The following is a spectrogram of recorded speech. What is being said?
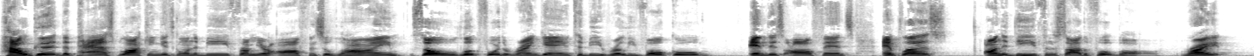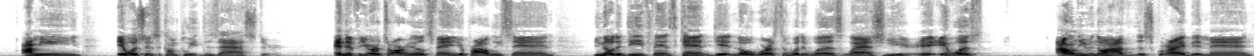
how good the pass blocking is going to be from your offensive line. So look for the run game to be really vocal in this offense. And plus, on the defensive side of the football, right? I mean, it was just a complete disaster. And if you're a Tar Heels fan, you're probably saying, you know, the defense can't get no worse than what it was last year. It, it was I don't even know how to describe it, man.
